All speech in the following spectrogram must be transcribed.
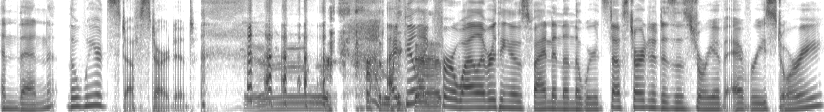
And then the weird stuff started. Ooh, I like feel like for a while, everything was fine, and then the weird stuff started as a story of every story,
